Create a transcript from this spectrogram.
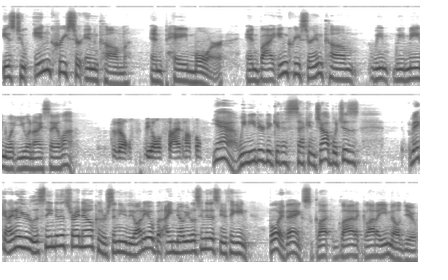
is to increase her income and pay more. And by increase her income, we we mean what you and I say a lot. The old, the old side hustle. Yeah, we need her to get a second job, which is, Megan, I know you're listening to this right now because we're sending you the audio, but I know you're listening to this and you're thinking, boy, thanks. Glad, glad, glad I emailed you.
